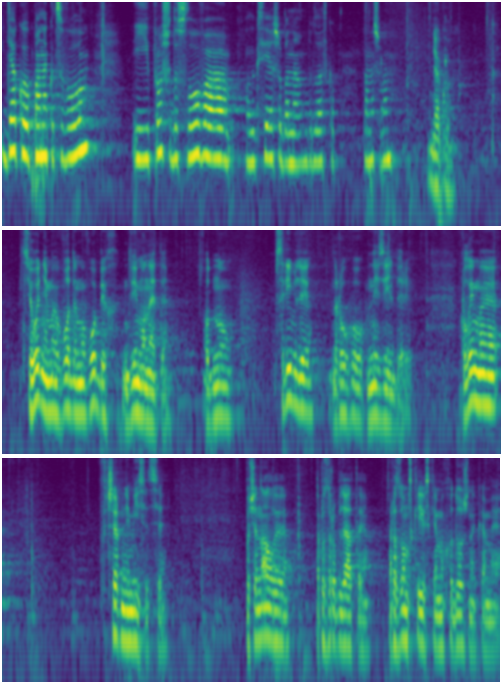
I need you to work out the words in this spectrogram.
Дякую, пане Коцеволо. І прошу до слова Олексія Шабана. Будь ласка, пане Шабан. Дякую. Сьогодні ми вводимо в обіг дві монети: одну в сріблі, другу в незільбері. Коли ми червні місяці починали розробляти разом з київськими художниками,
